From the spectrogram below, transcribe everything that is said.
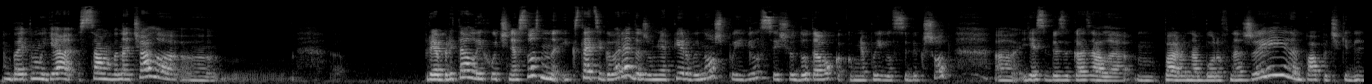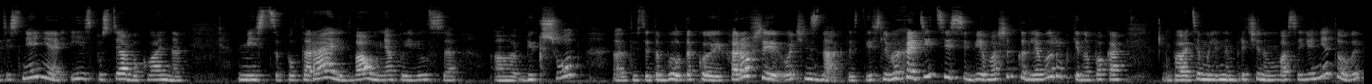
Поэтому я с самого начала э, приобретала их очень осознанно. И, кстати говоря, даже у меня первый нож появился еще до того, как у меня появился бигшот. Э, я себе заказала пару наборов ножей, папочки для теснения, и спустя буквально месяца полтора или два у меня появился бигшот. Uh, а, то есть это был такой хороший очень знак. То есть если вы хотите себе машинку для вырубки, но пока по тем или иным причинам у вас ее нету, вы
